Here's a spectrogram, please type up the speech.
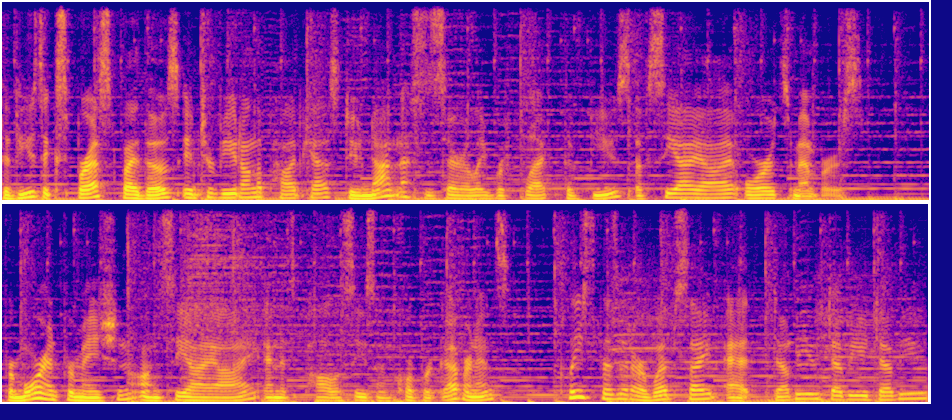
The views expressed by those interviewed on the podcast do not necessarily reflect the views of CII or its members. For more information on CII and its policies on corporate governance, please visit our website at www.cii.org.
